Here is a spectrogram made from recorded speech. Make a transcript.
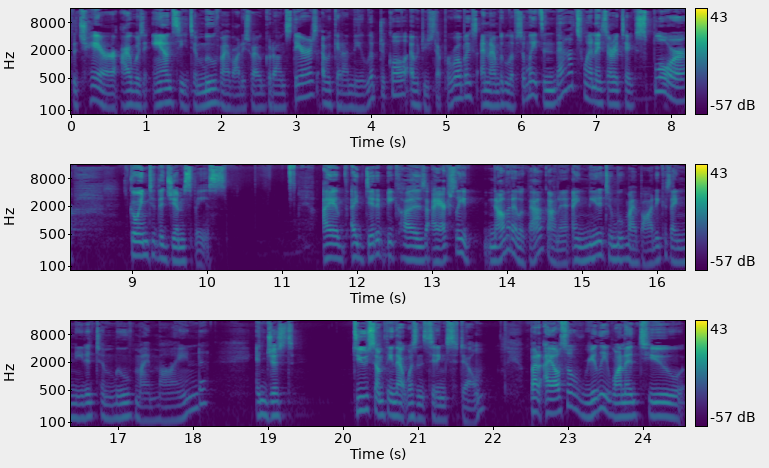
the chair, I was antsy to move my body. So I would go downstairs, I would get on the elliptical, I would do step aerobics, and I would lift some weights. And that's when I started to explore going to the gym space. I I did it because I actually now that I look back on it, I needed to move my body because I needed to move my mind and just do something that wasn't sitting still. But I also really wanted to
